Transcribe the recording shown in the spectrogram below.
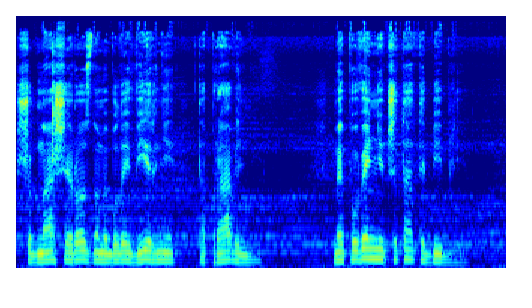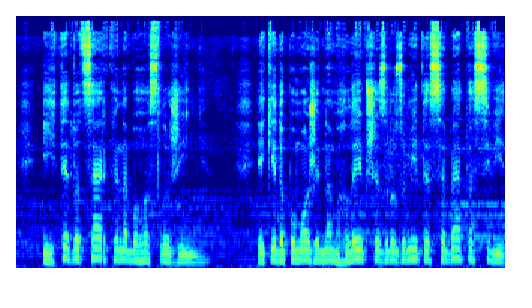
Щоб наші роздуми були вірні та правильні, ми повинні читати Біблію і йти до церкви на богослужіння, які допоможуть нам глибше зрозуміти себе та світ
